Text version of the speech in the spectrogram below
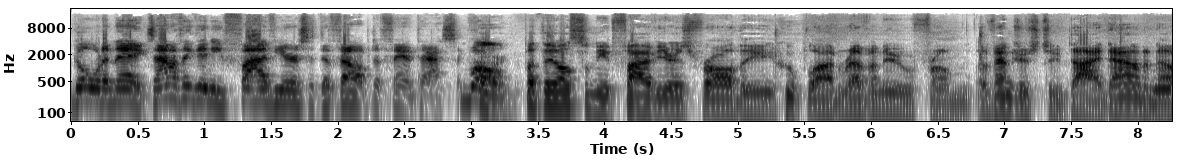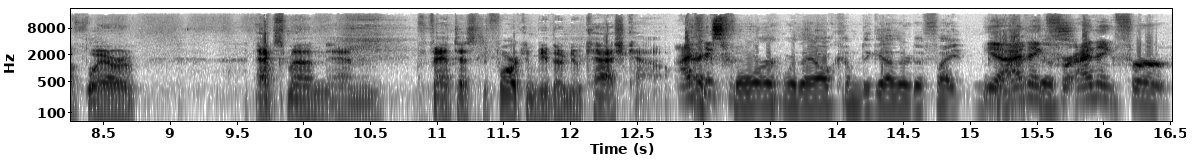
golden eggs. I don't think they need five years to develop the Fantastic well, Four. but they also need five years for all the hoopla and revenue from Avengers to die down enough where X Men and Fantastic Four can be their new cash cow. I think. X4, where they all come together to fight. yeah, I think for I think for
